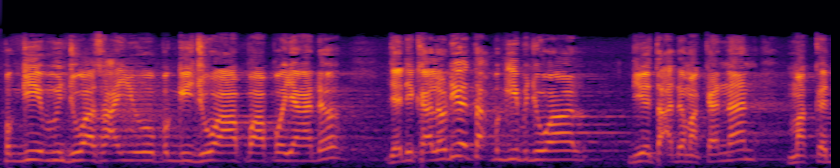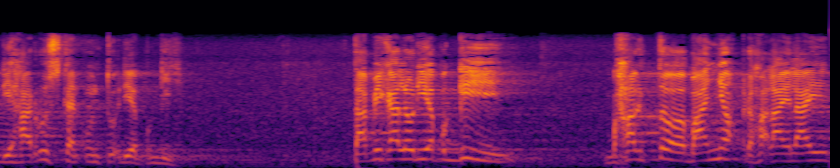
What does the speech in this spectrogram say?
Pergi menjual sayur, pergi jual apa-apa yang ada. Jadi kalau dia tak pergi berjual, dia tak ada makanan, maka diharuskan untuk dia pergi. Tapi kalau dia pergi, harta banyak dah lain-lain,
